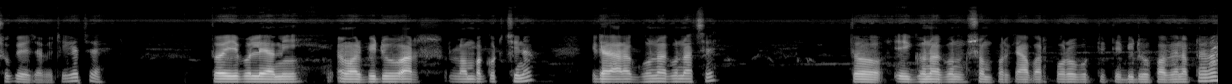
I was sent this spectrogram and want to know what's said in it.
শুকিয়ে যাবে, ঠিক আছে? তো এই বলে আমি আমার ভিডিও আর লম্বা করছি না, এটার আরও গুণাগুণ আছে। তো এই গুণাগুণ সম্পর্কে আবার পরবর্তীতে ভিডিও পাবেন আপনারা।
